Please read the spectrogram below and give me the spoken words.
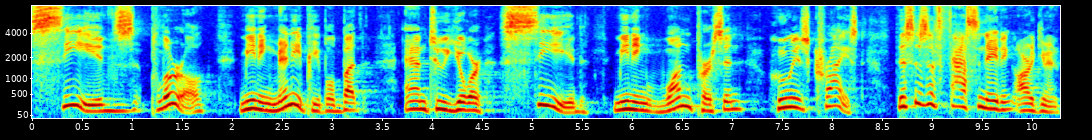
seeds, plural, meaning many people, but and to your seed, meaning one person who is Christ. This is a fascinating argument.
